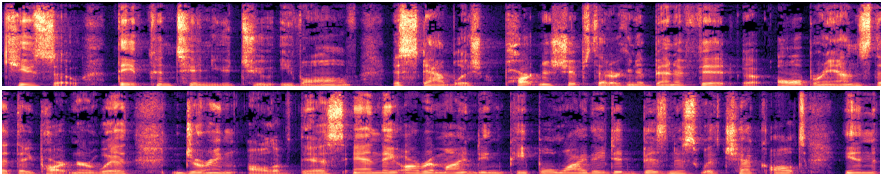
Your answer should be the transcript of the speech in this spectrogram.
CUSO, they've continued to evolve, establish partnerships that are going to benefit uh, all brands that they partner with during all of this. And they are reminding people why they did business with Checkalt in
